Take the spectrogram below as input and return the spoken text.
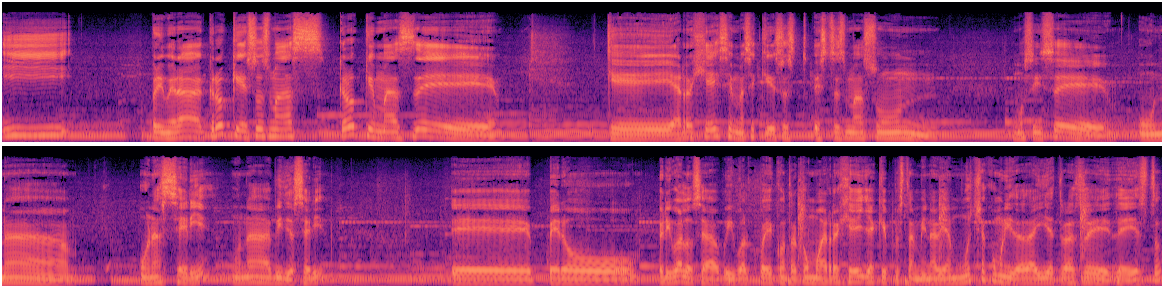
y primera, creo que eso es más, creo que más de que RG se me hace que eso es- esto es más un, ¿cómo se dice? Una, una serie, una videoserie. Eh, pero pero igual o sea igual puede contar como RG ya que pues también había mucha comunidad ahí detrás de, esto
